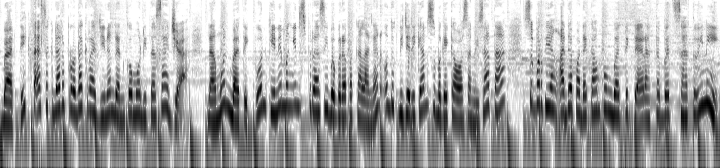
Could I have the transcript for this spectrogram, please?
Batik tak sekedar produk kerajinan dan komoditas saja, namun batik pun kini menginspirasi beberapa kalangan untuk dijadikan sebagai kawasan wisata seperti yang ada pada kampung batik daerah Tebet satu ini.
